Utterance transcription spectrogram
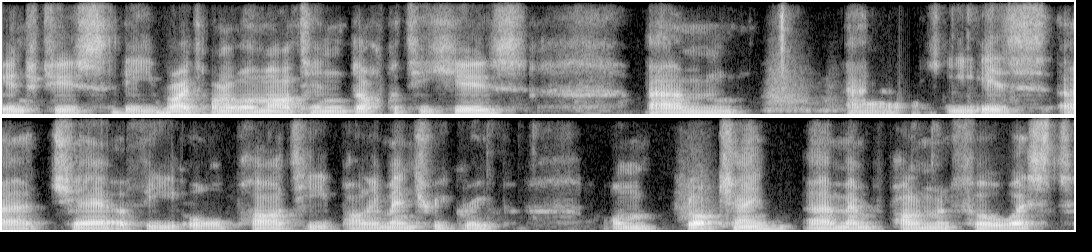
introduce the Right Honourable Martin Docherty Hughes. Um, Uh, he is uh, chair of the All Party Parliamentary Group on Blockchain, Member of Parliament for West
